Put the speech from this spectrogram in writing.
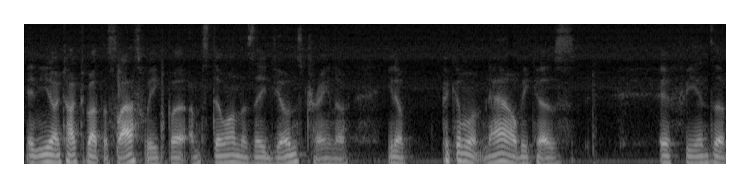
And you know, I talked about this last week, but I'm still on the Zay Jones train of you know pick him up now because if he ends up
